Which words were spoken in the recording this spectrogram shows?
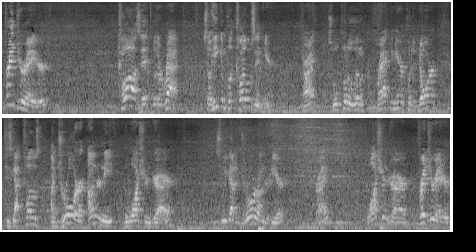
refrigerator, closet with a rack. So he can put clothes in here. All right? So we'll put a little rack in here, put a door. She's got clothes, a drawer underneath the washer and dryer. So we've got a drawer under here, right? Washer and dryer, refrigerator,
